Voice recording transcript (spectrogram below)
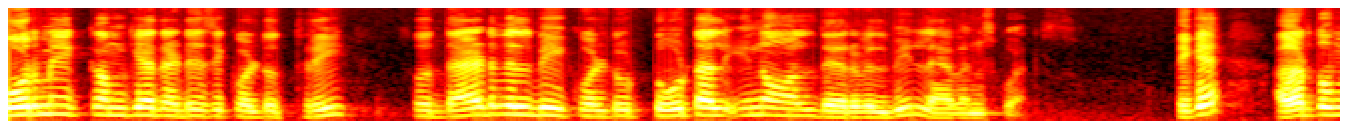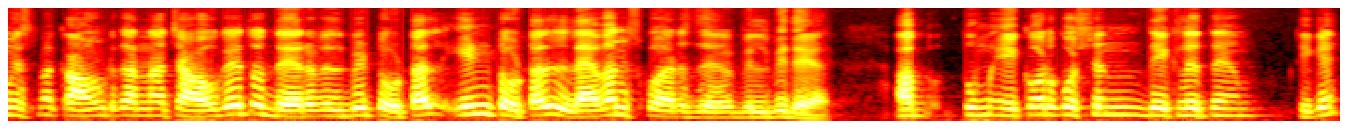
4 में एक कम किया, that is equal to 3 so that will be equal to total in all there will be 11 squares ठीक है? अगर तुम इसमें काउंट करना चाहोगे तो there will be total in total 11 squares will be there अब तुम एक और क्वेश्चन देख लेते हैं हम, ठीक है?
